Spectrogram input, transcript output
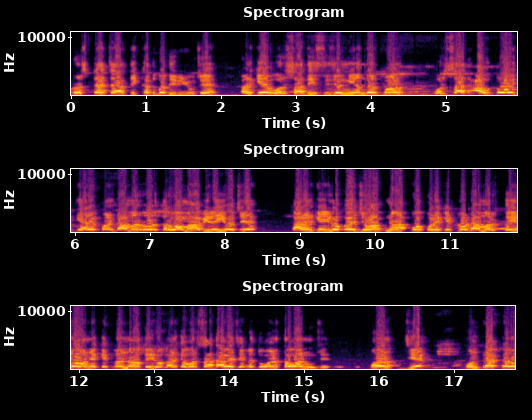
ભ્રષ્ટાચારથી ખદબદી રહ્યું છે. કારણ કે વરસાદી સિઝનની અંદર પણ વરસાદ આવતો હોય ત્યારે પણ ડામર રોડ કરવામાં આવી રહ્યો છે. કારણ કે એ લોકોએ જવાબ ન આપવો પડે કેટલો ડામર કર્યો અને કેટલો ન કર્યો. કારણ કે વરસાદ આવે છે એટલે ધોવાણ થવાનું છે. પણ જે કોન્ટ્રાક્ટરો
